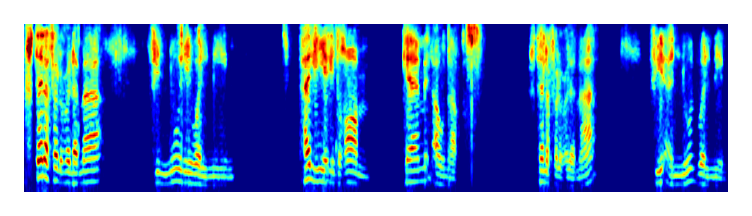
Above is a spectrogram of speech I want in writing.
اختلف العلماء في النون والميم. هل هي إدغام كامل أو ناقص؟ اختلف العلماء في النون والميم.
